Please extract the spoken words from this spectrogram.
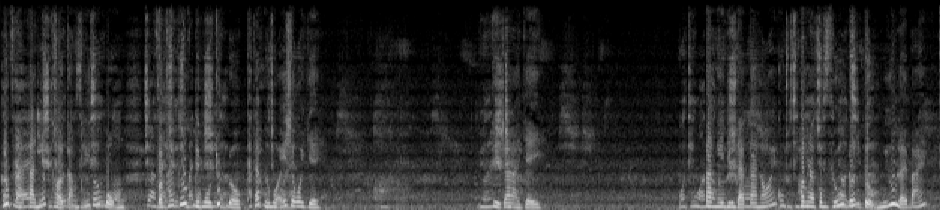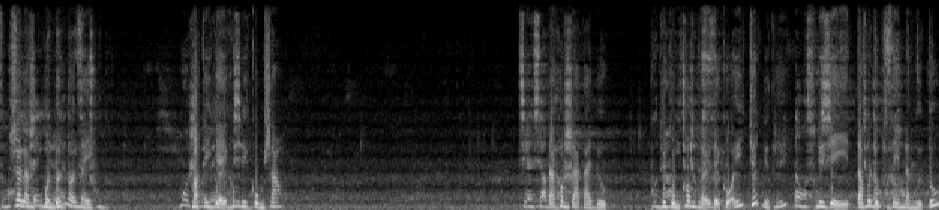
Lúc nãy ta nhất thời cảm thấy đói bụng. Và thái tước đi mua chút đồ Lát nữa mua ấy sẽ quay về. Thì ra là vậy. Ta nghe Dương Đại ca nói Hôm nay công chúa đến tượng miếu lễ bái Sao lại một mình đến nơi này? Mà thị vệ không đi cùng sao? Đã không ra tay được thì cũng không thể để cô ấy chết như thế. Như vậy ta mới được xem là người tốt.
